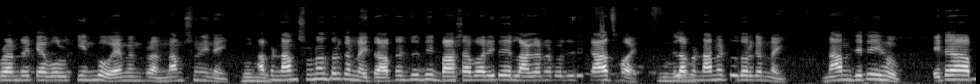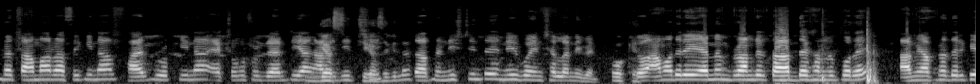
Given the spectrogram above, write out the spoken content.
ব্র্যান্ডের কেবল কিনবো এম এম ব্র্যান্ড নাম শুনি নাই। আপনার নাম শোনার দরকার নাই তো? আপনার যদি বাসা বাড়িতে লাগানোর পর যদি কাজ হয় তাহলে আপনার নামের তো দরকার নাই। নাম যেটাই হোক এটা আপনার তামার আছে কিনা ফায়ার প্রুফ কিনা একশো বছর গ্যারান্টি আমি দিচ্ছি তো আপনি নিশ্চিন্তে নির্ভয় ইনশাল্লাহ নিবেন। তো আমাদের এই এম এম ব্র্যান্ডের তার দেখানোর পরে আমি আপনাদেরকে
